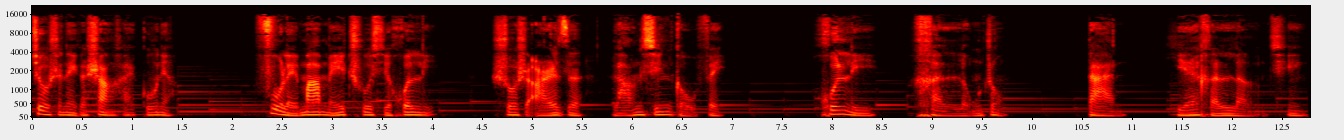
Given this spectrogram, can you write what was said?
就是那个上海姑娘。傅磊妈没出席婚礼，说是儿子狼心狗肺。婚礼很隆重，但也很冷清。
